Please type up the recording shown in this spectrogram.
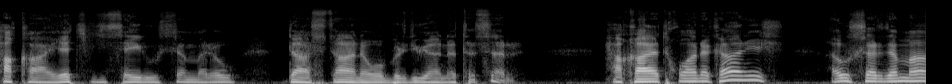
حەقایەتی سەیر و سەمەرە و داستانەوە بردویانەتە سەر. حەقایەتخوانەکانیش ئەو سەردەمە،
